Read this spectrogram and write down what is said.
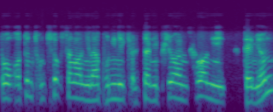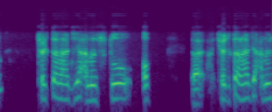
또 어떤 정치적 상황이나 본인의 결단이 필요한 상황이 되면 결단하지 않을 수도 없 아, 결단하지 않을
